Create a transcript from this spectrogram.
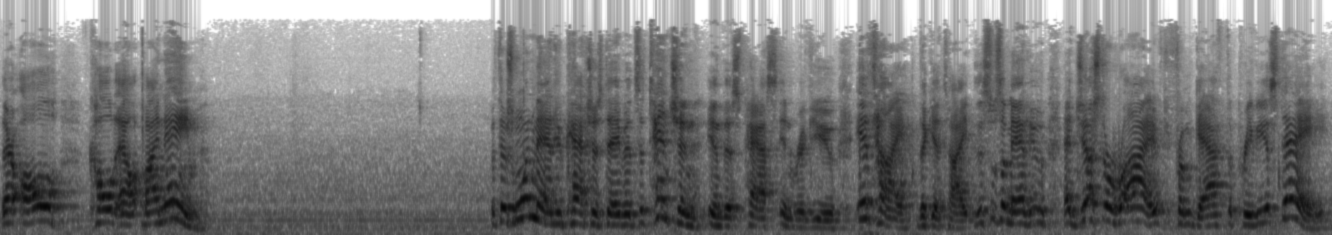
they're all called out by name. But there's one man who catches David's attention in this pass in review Ittai the Gittite. This was a man who had just arrived from Gath the previous day.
